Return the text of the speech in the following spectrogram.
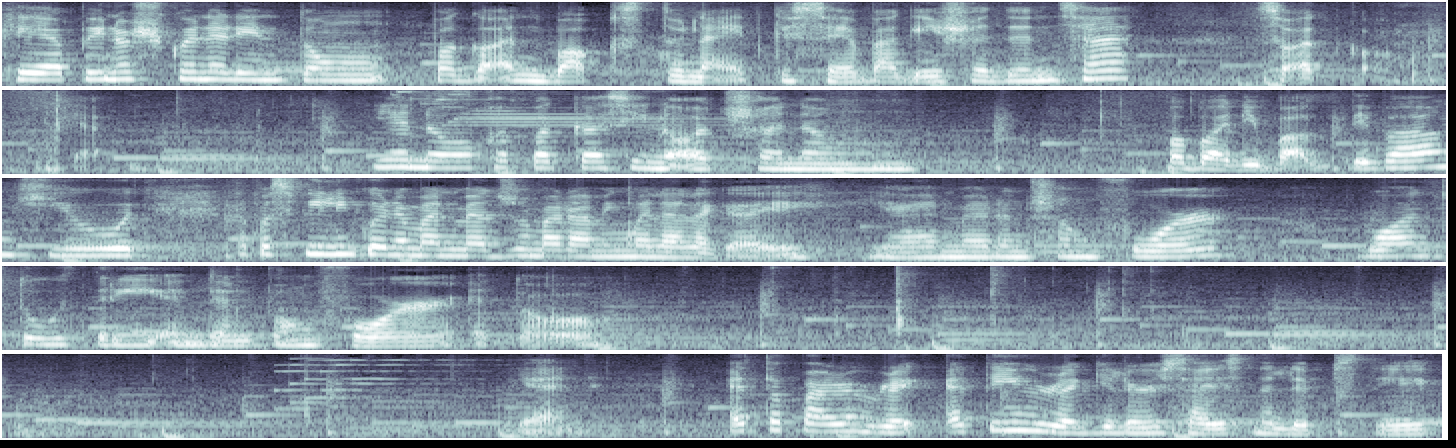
Kaya pinush ko na rin tong pag-unbox tonight kasi bagay siya dun sa suot ko. Yan. Yan o, kapag ka sinuot siya ng pa-body bag. Diba? Ang cute. Tapos feeling ko naman medyo maraming malalagay. Yan, meron siyang 4. 1, 2, 3, and then pang 4. Ito. Yan. Ito parang, ito yung regular size na lipstick.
